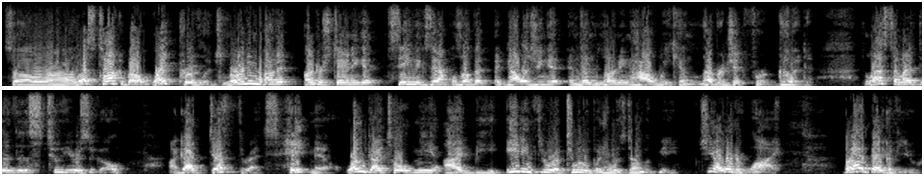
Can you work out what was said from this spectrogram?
So uh, let's talk about white privilege, learning about it, understanding it, seeing examples of it, acknowledging it, and then learning how we can leverage it for good. The last time I did this two years ago, I got death threats, hate mail. One guy told me I'd be eating through a tube when he was done with me. Gee, I wondered why. But I beg of you,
